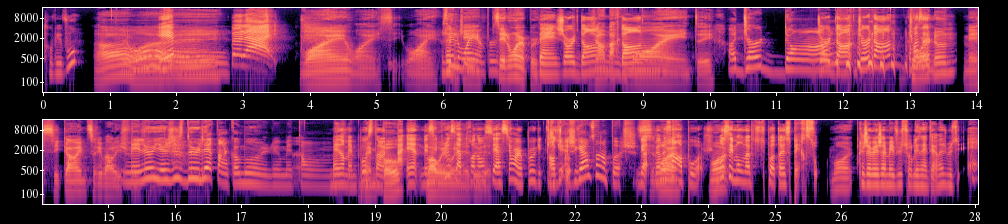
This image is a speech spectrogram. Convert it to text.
trouvez-vous? Ah, Oh. ouais. Belay! Ouais, ouais. c'est- Ouais. C'est loin un peu. C'est loin un peu. Ben, Jordan. J'embarque Don, moins, tu sais. Ah, Jordan. Jordan. Jordan. Comment ça- Jordan, mais c'est quand même tiré par les cheveux. Mais là, il y a juste deux lettres en commun, là, mettons. Ben non, même pas. Même C'est un pas. AN. Mais Ah c'est oui, plus oui, la prononciation un peu. En tout Je, cas, je garde ça en poche. Gardez ça en poche. Ouais. Moi, c'est mon ma petite hypothèse perso Ouais. que j'avais jamais vue sur les internets. Je me suis dit, Eh!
